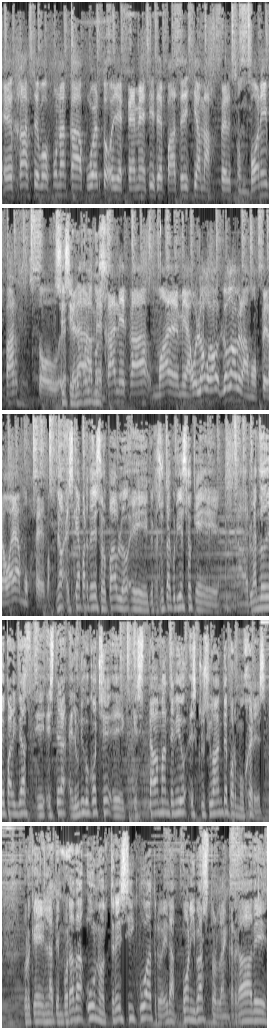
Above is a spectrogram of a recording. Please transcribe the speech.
el Hasselhoff una en cada puerto, oye, ¿qué me de Patricia McPherson? Bonnie Barstow. Sí, sí, Era la mecánica, madre mía. Luego, luego hablamos, pero vaya mujer. No, es que aparte de eso, Pablo, eh, resulta curioso que, hablando de paridad, eh, este era el único coche eh, que estaba mantenido exclusivamente por mujeres. Porque en la temporada 1, 3 y 4 era Bonnie Bastor la encargada de,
